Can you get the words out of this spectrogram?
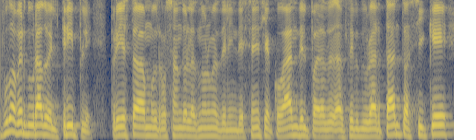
pudo haber durado el triple, pero ya estábamos rozando las normas de la indecencia con Andel para hacer durar tanto, así que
